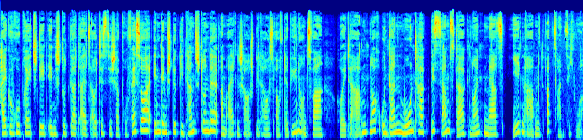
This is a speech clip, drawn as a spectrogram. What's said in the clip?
Heiko Ruprecht steht in Stuttgart als autistischer Professor in dem Stück Die Tanzstunde am Alten Schauspielhaus auf der Bühne und zwar heute Abend noch und dann Montag bis Samstag, 9. März, jeden Abend ab 20 Uhr.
